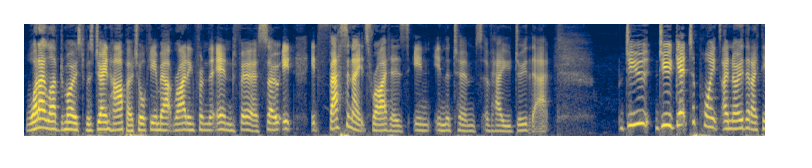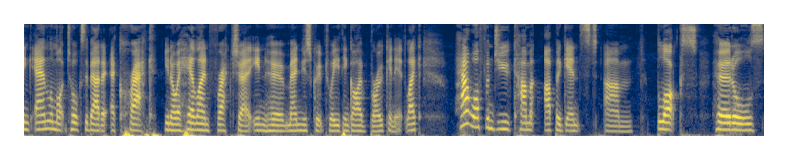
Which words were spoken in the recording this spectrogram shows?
what I loved most was Jane Harper talking about writing from the end first. So it it fascinates writers in in the terms of how you do that do you do you get to points i know that i think anne lamott talks about a, a, crack you know a hairline fracture in her manuscript where you think oh, i've broken it. Like how often do you come up against um, blocks hurdles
